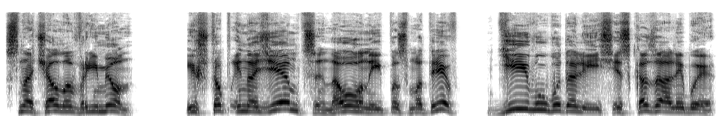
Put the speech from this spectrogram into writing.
с начала времен, и чтоб иноземцы, на он и посмотрев, диву бодались и сказали бы,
